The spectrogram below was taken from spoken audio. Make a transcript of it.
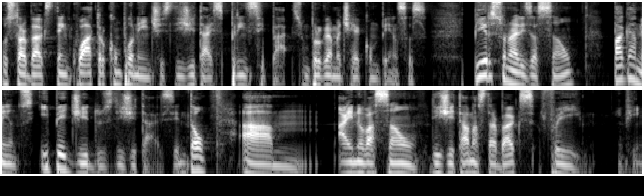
o Starbucks tem quatro componentes digitais principais: um programa de recompensas, personalização, pagamentos e pedidos digitais. Então, a, a inovação digital na Starbucks foi, enfim,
